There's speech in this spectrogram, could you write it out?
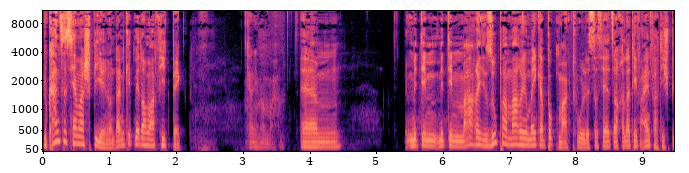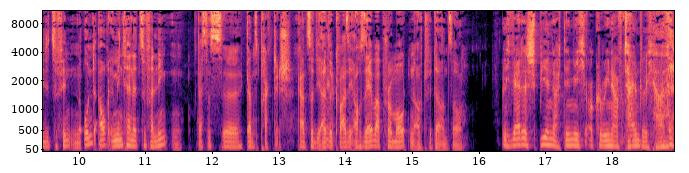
Du kannst es ja mal spielen und dann gib mir doch mal Feedback. Kann ich mal machen. Ähm, mit dem, mit dem Mario, Super Mario Maker Bookmark Tool ist das ja jetzt auch relativ einfach, die Spiele zu finden und auch im Internet zu verlinken. Das ist äh, ganz praktisch. Kannst du die also Ja. quasi auch selber promoten auf Twitter und so. Ich werde es spielen, nachdem ich Ocarina of Time durch habe.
